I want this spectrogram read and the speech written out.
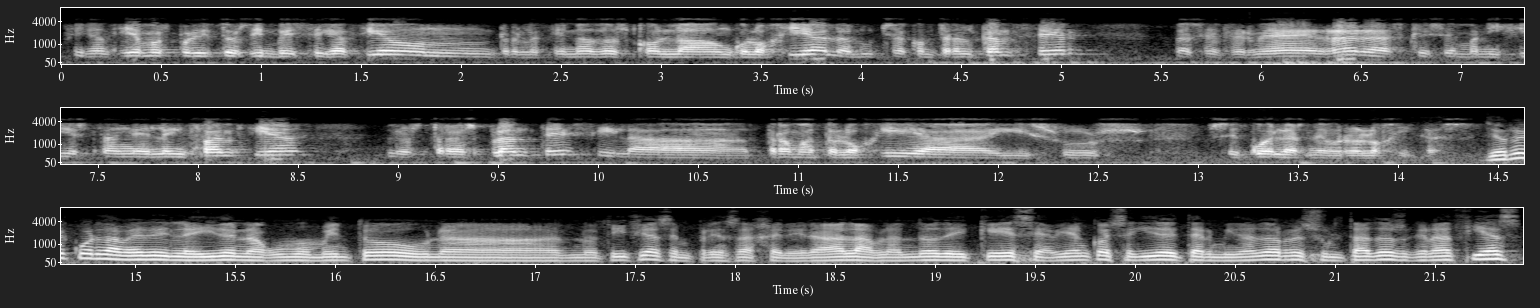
financiamos proyectos de investigación relacionados con la oncología, la lucha contra el cáncer las enfermedades raras que se manifiestan en la infancia, los trasplantes y la traumatología y sus secuelas neurológicas. Yo recuerdo haber leído en algún momento unas noticias en prensa general hablando de que se habían conseguido determinados resultados gracias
